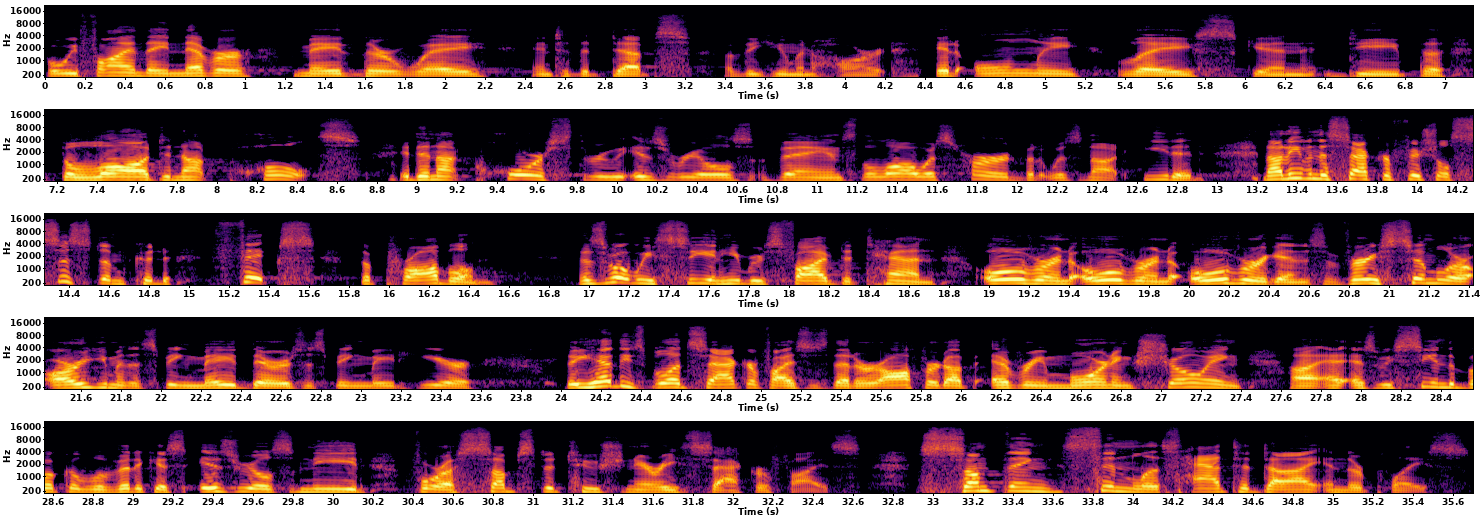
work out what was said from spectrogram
but we find they never made their way into the depths of the human heart. It only lay skin deep. The, the law did not pulse, it did not course through Israel's veins. The law was heard, but it was not heeded. Not even the sacrificial system could fix the problem. This is what we see in Hebrews 5 to 10 over and over and over again. It's a very similar argument that's being made there as it's being made here. That you have these blood sacrifices that are offered up every morning, showing, uh, as we see in the book of Leviticus, Israel's need for a substitutionary sacrifice. Something sinless had to die in their place.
